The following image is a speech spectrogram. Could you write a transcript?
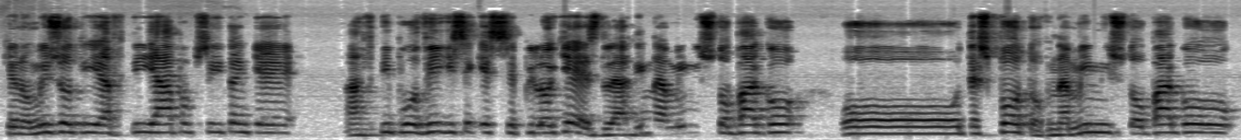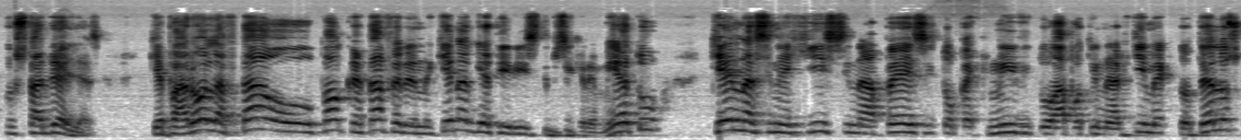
Και νομίζω ότι αυτή η άποψη ήταν και αυτή που οδήγησε και στις επιλογές. Δηλαδή να μείνει στον πάγκο ο Τεσπότοφ, να μείνει στον πάγκο ο Κωνσταντέλιας. Και παρόλα αυτά ο Πάο κατάφερε και να διατηρήσει την ψυχραιμία του και να συνεχίσει να παίζει το παιχνίδι του από την αρχή μέχρι το τέλος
